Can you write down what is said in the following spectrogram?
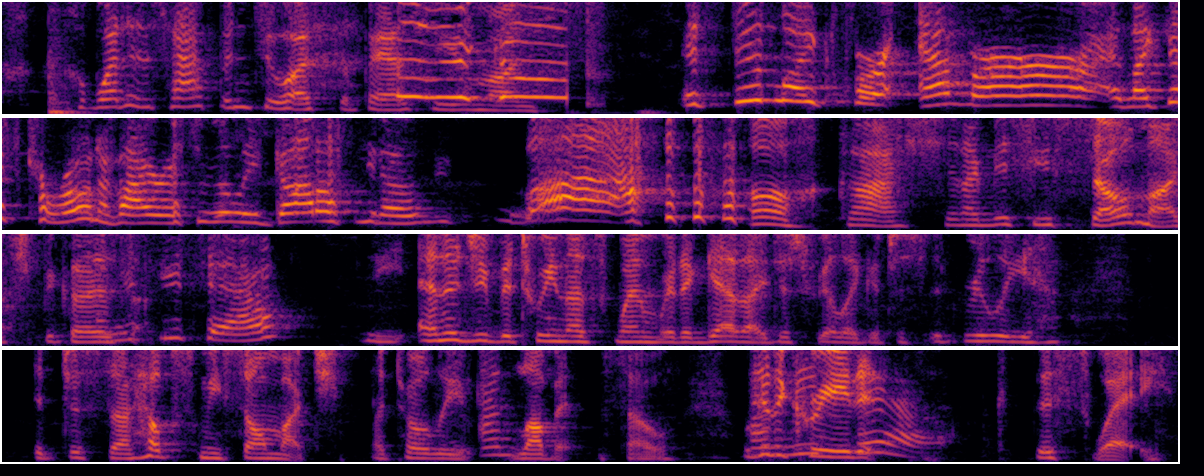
what has happened to us the past oh few months? God. It's been like forever. And like this coronavirus really got us, you know. Ah. oh gosh. And I miss you so much because you too. The energy between us when we're together, I just feel like it just, it really, it just uh, helps me so much. I totally and, love it. So we're going to create too. it this way.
